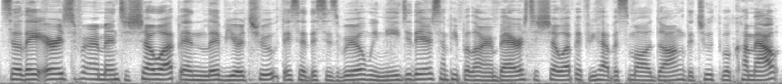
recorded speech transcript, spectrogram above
So they urged for men to show up and live your truth. They said this is real. We need you there. Some people are embarrassed to show up. If you have a small dong, the truth will come out.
